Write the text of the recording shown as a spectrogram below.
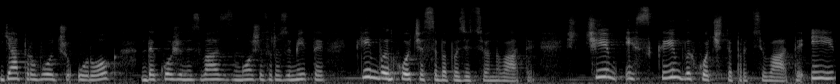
я проводжу урок, де кожен із вас зможе зрозуміти, ким він хоче себе позиціонувати, з чим і з ким ви хочете працювати. І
